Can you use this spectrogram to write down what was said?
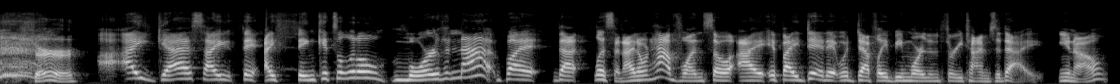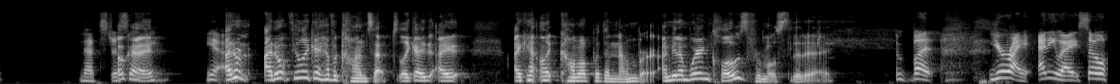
sure. I guess I think I think it's a little more than that, but that listen, I don't have one, so I if I did, it would definitely be more than three times a day. You know, that's just Okay. me. Yeah, I don't I don't feel like I have a concept. Like I I I can't like come up with a number. I mean, I'm wearing clothes for most of the day. but you're right. Anyway, so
